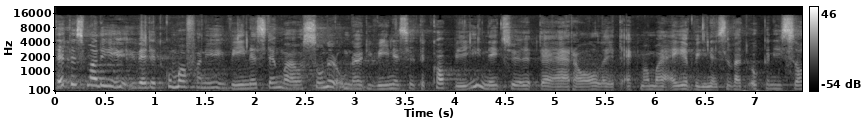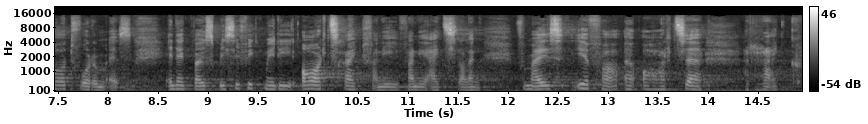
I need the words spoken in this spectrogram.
dit is maar die jy weet dit kom maar van die Venus ding, maar sonder om nou die Venus te kopie, net so te herhaal het ek maar my eie Venus wat ook in die saadvorm is. En ek wou spesifiek met die aardskheid van die van die uitstalling. Vir my is Eva 'n aardse ryk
